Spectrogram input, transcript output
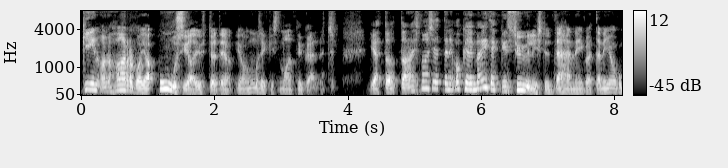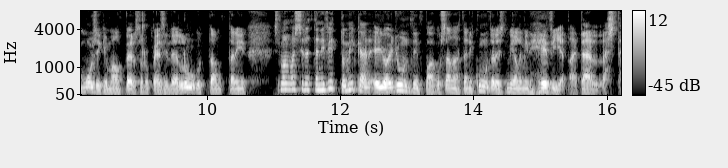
Kiin on harvoja uusia yhtiöitä, jo- johon musiikista mä oon tykännyt. Ja tota, mä olisin, että niin, okei, mä itekin syyllistyn tähän, niin kuin, että niin jonkun musiikin mä oon perus rupeaa silleen luukuttaa, mutta niin, sitten mä olin silleen, että niin vittu, mikään ei ole juntimpaa kuin sanoa, että niin kuuntelisit mieluummin heviä tai tällaista.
